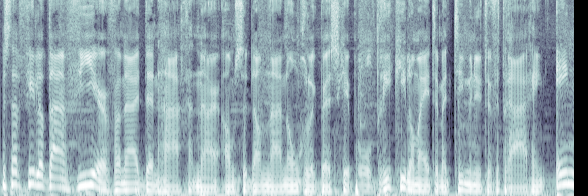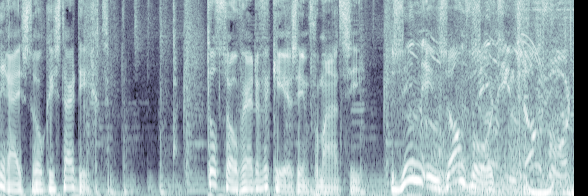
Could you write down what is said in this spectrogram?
Er staat file op de A4 vanuit Den Haag naar Amsterdam na een ongeluk bij Schiphol. 3 kilometer met 10 minuten vertraging. Eén rijstrook is daar dicht. Tot zover de verkeersinformatie. Zin in Zandvoort, zin in Zandvoort.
